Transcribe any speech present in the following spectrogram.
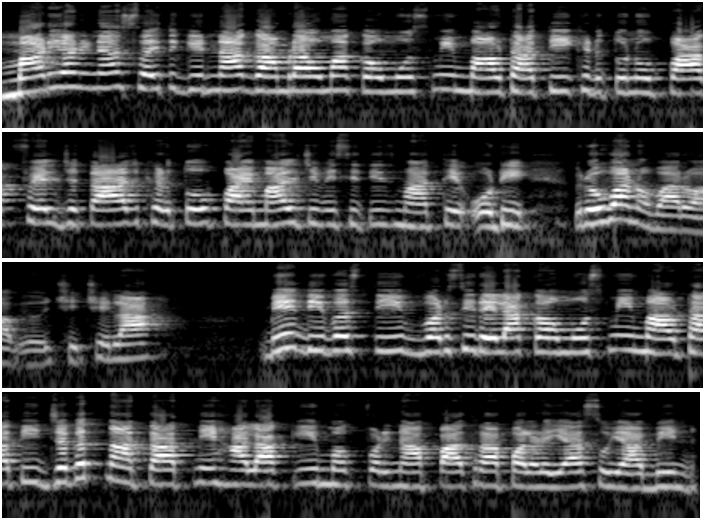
માળિયાણીના સહિત ગીરના ગામડાઓમાં કમોસમી માવઠાથી ખેડૂતોનો પાક ફેલ જતા જ ખેડૂતો પાયમાલ જેવી સ્થિતિ માથે ઓઢી રોવાનો વારો આવ્યો છે. છેલ્લા બે દિવસથી વરસી રહેલા કમોસમી માવઠાથી જગતના તાતને હાલાકી, મગફળીના પાથરા પલળિયા સોયાબીન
